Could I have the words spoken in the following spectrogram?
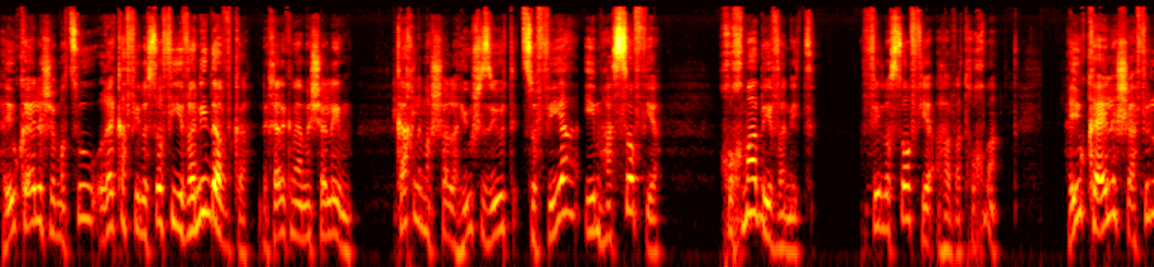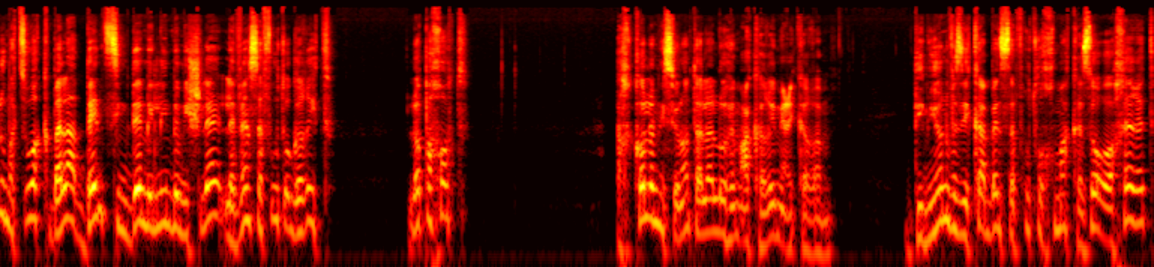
היו כאלה שמצאו רקע פילוסופי יווני דווקא, לחלק מהמשלים. כך למשל היו שזיהו את צופיה עם הסופיה, חוכמה ביוונית. פילוסופיה, אהבת חוכמה. היו כאלה שאפילו מצאו הקבלה בין צמדי מילים במשלי לבין ספרות אוגרית. לא פחות. אך כל הניסיונות הללו הם עקרים מעיקרם. דמיון וזיקה בין ספרות חוכמה כזו או אחרת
